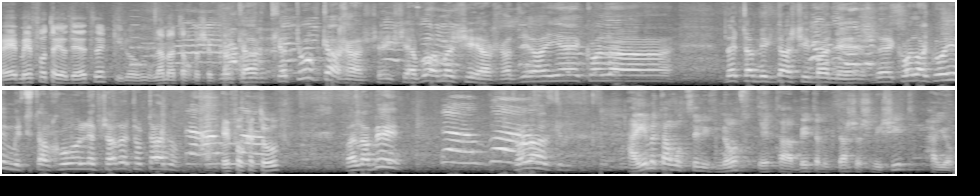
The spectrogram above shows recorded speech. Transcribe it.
אה, מאיפה אתה יודע את זה? כאילו, למה אתה חושב ככה? כתוב ככה, שכשיבוא המשיח אז יהיה כל ה... בית המקדש ייבנה וכל הגויים יצטרכו לשרת אותנו. איפה כתוב? בנביא. כל ה... האם אתה רוצה לבנות את הבית המקדש השלישית היום?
